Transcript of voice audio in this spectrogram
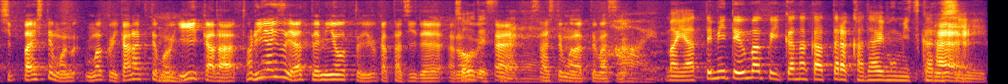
失敗してもうまくいかなくてもいいから、とりあえずやってみようという形であのそうですね。ええさせてもらってます。はい。まあ、やってみてうまくいかなかったら課題も見つかるし、はい。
